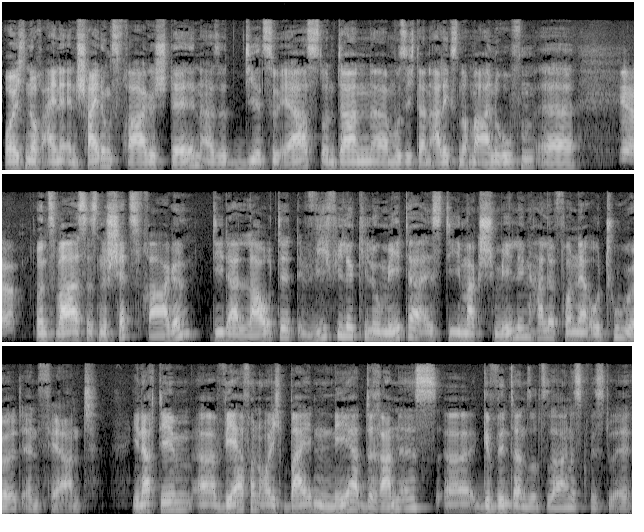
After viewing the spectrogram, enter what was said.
euch noch eine Entscheidungsfrage stellen. Also dir zuerst und dann äh, muss ich dann Alex nochmal anrufen. Äh, ja. und zwar ist es eine Schätzfrage, die da lautet, wie viele Kilometer ist die Max-Schmeling-Halle von der O2 World entfernt? Je nachdem, äh, wer von euch beiden näher dran ist, äh, gewinnt dann sozusagen das Quizduell.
